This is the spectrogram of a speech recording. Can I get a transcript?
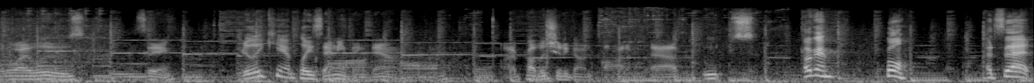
What do I lose? Let's see. Really can't place anything down. I probably should have gone bottom path. Oops. Okay, cool. That's that.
